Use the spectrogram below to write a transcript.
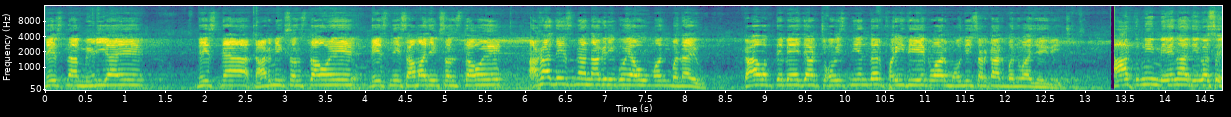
દેશના મીડિયાએ, દેશના ધાર્મિક સંસ્થાઓએ, દેશની સામાજિક સંસ્થાઓએ, આખા દેશના નાગરિકોએ આવું મન બનાવ્યું કે આ વખતે બે હજાર ચોવીસની અંદર ફરીથી એકવાર મોદી સરકાર બનવા જઈ રહી છે. સાતમી મે ના દિવસે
